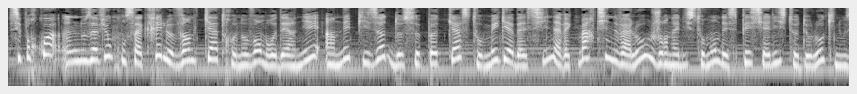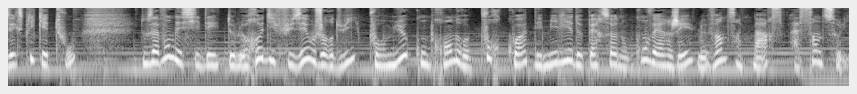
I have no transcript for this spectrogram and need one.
C'est pourquoi nous avions consacré le 24 novembre dernier un épisode de ce podcast aux méga-bassines avec Martine Vallot, journaliste au monde et spécialiste de l'eau qui nous expliquait tout nous avons décidé de le rediffuser aujourd'hui pour mieux comprendre pourquoi des milliers de personnes ont convergé le 25 mars à Sainte-Soline.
